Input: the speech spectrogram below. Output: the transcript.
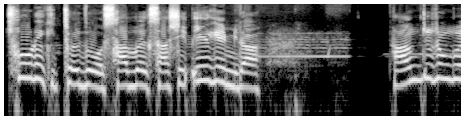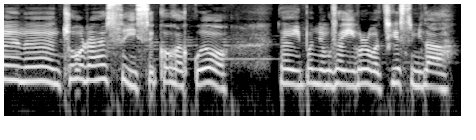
초월의 깃털도 441개입니다. 다음 주 정도에는 초월을 할 수 있을 것 같고요. 네, 이번 영상 이걸로 마치겠습니다.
